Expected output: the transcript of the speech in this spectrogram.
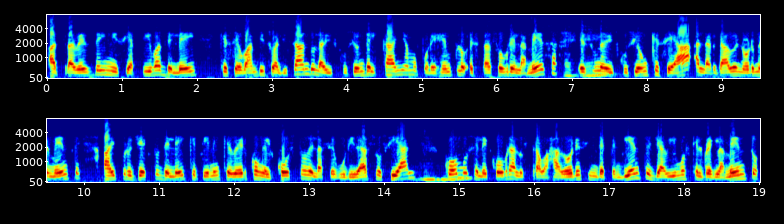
a través de iniciativas de ley que se van visualizando. La discusión del cáñamo, por ejemplo, está sobre la mesa. Es una discusión que se ha alargado enormemente. Hay proyectos de ley que tienen que ver con el costo de la seguridad social, cómo se le cobra a los trabajadores independientes. Ya vimos que el reglamento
